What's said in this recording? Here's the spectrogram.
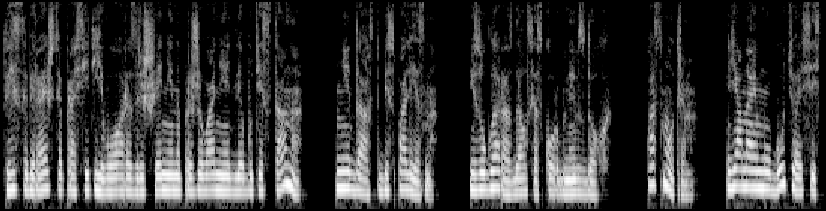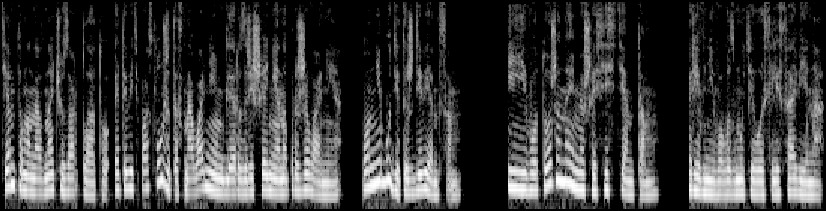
Ты собираешься просить его о разрешении на проживание для Бутистана? Не даст, бесполезно. Из угла раздался скорбный вздох. Посмотрим. Я найму Бутю ассистентом и назначу зарплату. Это ведь послужит основанием для разрешения на проживание. Он не будет иждивенцем. И его тоже наймешь ассистентом? Ревниво возмутилась Лисавина.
